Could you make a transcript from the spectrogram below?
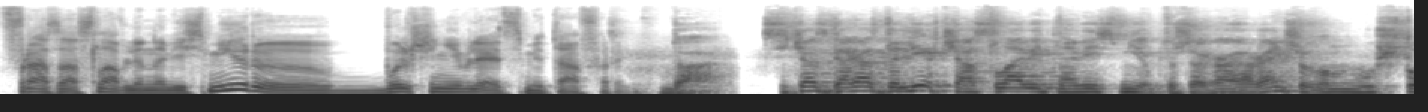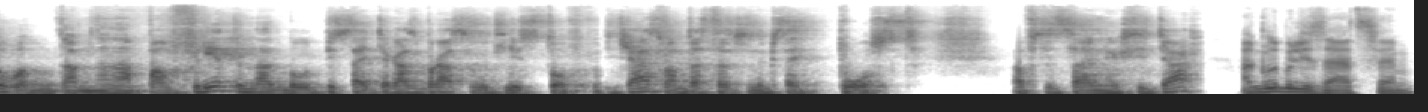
Фраза «ославлю на весь мир» больше не является метафорой. Да. Сейчас гораздо легче ославить на весь мир, потому что раньше вам, ну, что вам там, на памфлеты надо было писать, разбрасывать листовку. Сейчас вам достаточно написать пост в социальных сетях. А глобализация?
